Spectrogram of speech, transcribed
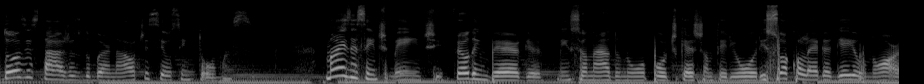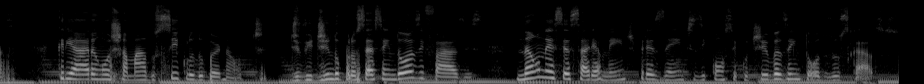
12 estágios do burnout e seus sintomas. Mais recentemente, Feldenberger, mencionado no podcast anterior, e sua colega Gail North criaram o chamado ciclo do burnout, dividindo o processo em 12 fases, não necessariamente presentes e consecutivas em todos os casos.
